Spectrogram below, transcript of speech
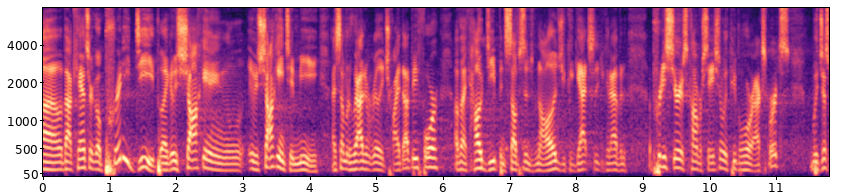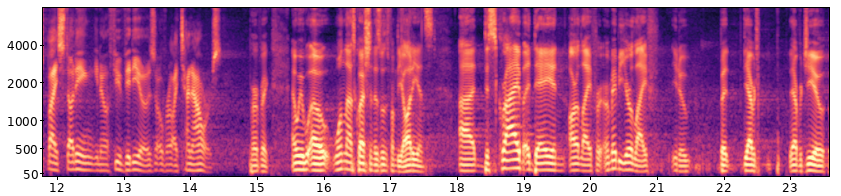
uh, about cancer go pretty deep. Like it was shocking. It was shocking to me as someone who hadn't really tried that before of like how deep in substantive knowledge you could get, so that you can have an, a pretty serious conversation with people who are experts with just by studying you know a few videos over like 10 hours. Perfect. And we uh, one last question. This one's from the audience. Uh, describe a day in our life, or, or maybe your life. You know, but the average the average you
